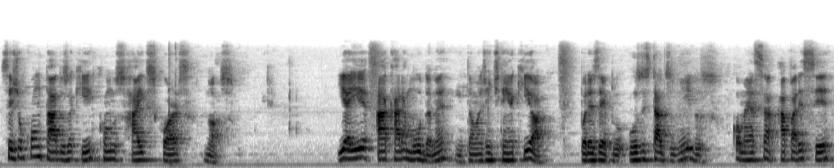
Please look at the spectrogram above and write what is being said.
sejam contados aqui como os high scores nossos. E aí a cara muda, né? Então a gente tem aqui, ó, por exemplo, os Estados Unidos começa a aparecer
